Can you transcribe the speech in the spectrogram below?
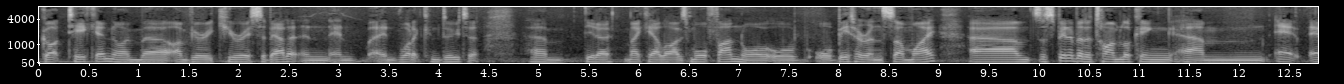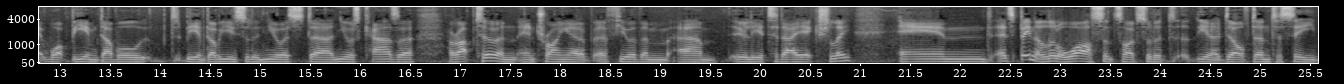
got tech in, I'm uh, I'm very curious about it and, and, and what it can do to um, you know make our lives more fun or, or, or better in some way. Um, so spent a bit of time looking um, at, at what BMW BMW's sort of newest uh, newest cars are, are up to and, and trying out a, a few of them um, earlier today actually and it's been a little while since I've sort of you know delved in to see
